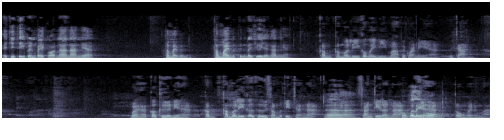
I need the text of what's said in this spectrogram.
ไอ้จิตที่เป็นไปก่อนหน้านั้น เนี่ยทำไมมันทำไมมันถึงได้ชื่ออย่างนั้นไงคำคำวลีก็ไม่มีมากไปกว่านี้ฮะอาจารย์ไม่ฮะก็คืออันนี้ฮะคำคำวลีก็คือสัมปติชนะอ่าสันติรณะผมก็เลยนี่ฮะงงตรงไปตรงมา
